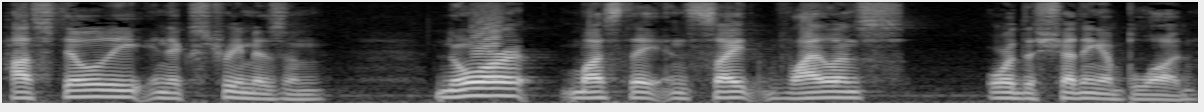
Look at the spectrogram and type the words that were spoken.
hostility, and extremism, nor must they incite violence or the shedding of blood.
